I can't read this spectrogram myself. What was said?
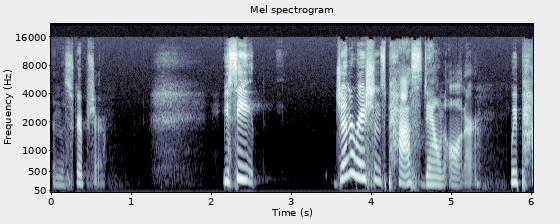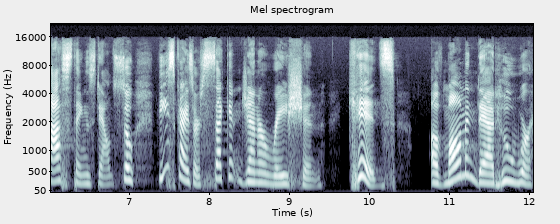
in the scripture. You see, generations pass down honor. We pass things down. So these guys are second generation kids of mom and dad who were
